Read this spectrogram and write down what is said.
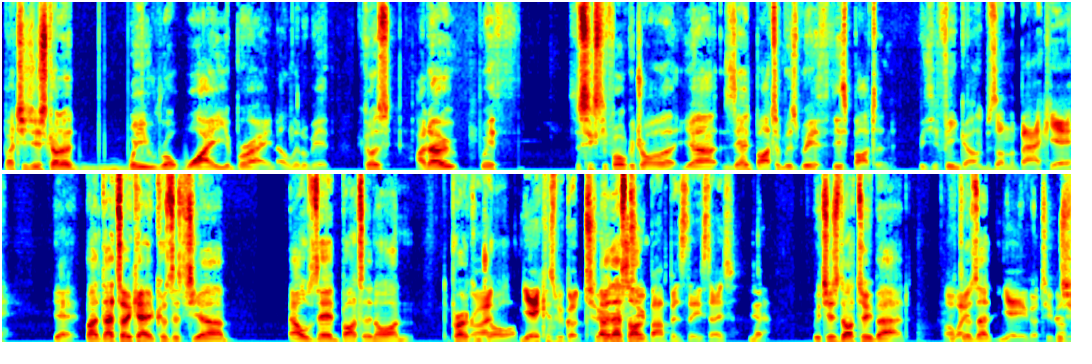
but you just gotta rewire your brain a little bit because I know with the 64 controller, yeah, Z button was with this button with your finger. it was on the back. Yeah, Yeah, but that's okay because it's your LZ button on the Pro Right. controller, Yeah, because we've got two No, that's two not- bumpers these days. Yeah, which is not too bad Oh wait, because that yeah, you've got two bumpers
